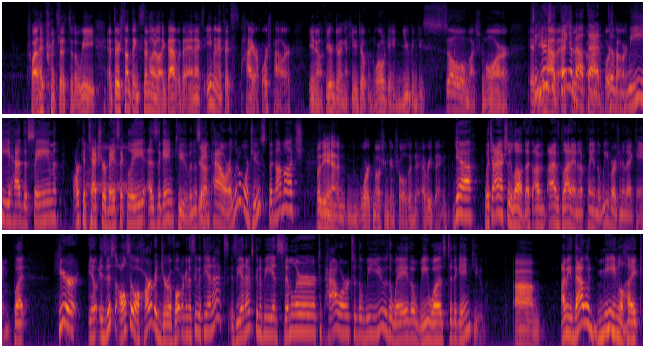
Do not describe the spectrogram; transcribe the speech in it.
Twilight Princess to the Wii. If there's something similar like that with the NX, even if it's higher horsepower, you know, if you're doing a huge open world game, you can do so much more. If See, here's the thing about that: the. Wii had the same architecture basically as the GameCube and the same Yeah. power. A little more juice, but not much. But you had to work motion controls into everything. Yeah, which I actually loved. I, th- I, was, I was glad I ended up playing the Wii version of that game. But here, you know, is this also a harbinger of what we're going to see with the NX? Is the NX going to be in similar to power to the Wii U the way the Wii was to the GameCube? Um, I mean, that would mean like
